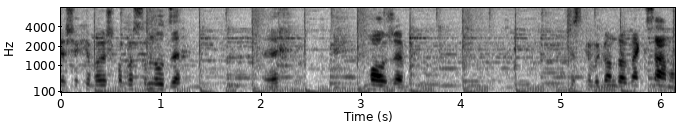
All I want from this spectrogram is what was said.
Ja się chyba już po prostu nudzę e, morzem. Wszystko wygląda tak samo.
